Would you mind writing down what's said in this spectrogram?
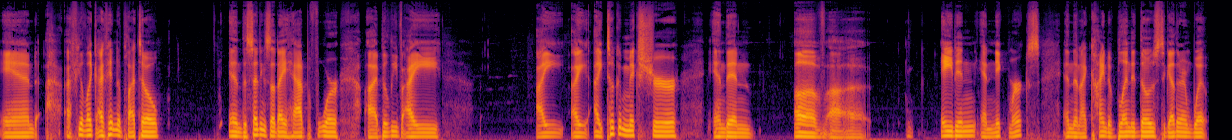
and I feel like I've hit a plateau. And the settings that I had before, I believe I, I, I, I took a mixture, and then of uh, Aydan and Nick Mercs, and then I kind of blended those together and what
